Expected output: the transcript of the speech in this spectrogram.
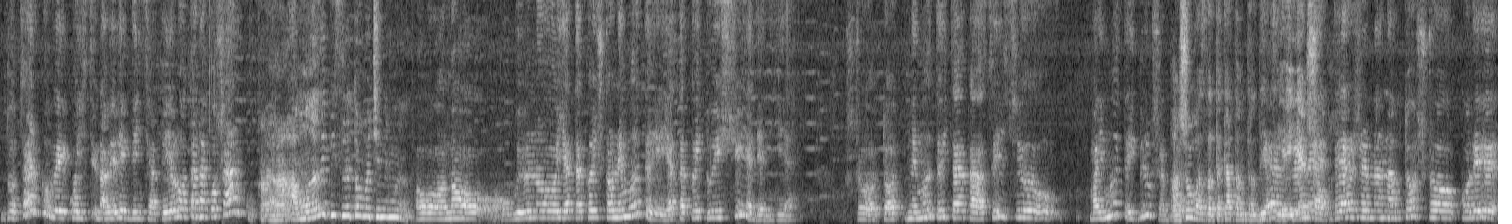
До церкви якоїсь на Великдень святило та на кошарку. Ага. А мили після того чи не мили? О, ну, ну, я такий, що не митий, я такий ту іще один є. Що то не митий так, а сильсь май митий більше був. А що у вас за така там традиція є? Що... Держи мене в то, що коли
